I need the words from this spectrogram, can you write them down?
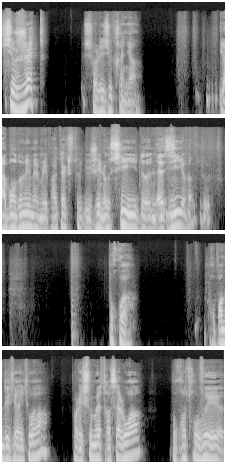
qui se jette sur les Ukrainiens. Il a abandonné même les prétextes du génocide nazi. Pourquoi? Pour prendre des territoires pour les soumettre à sa loi, pour retrouver euh,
